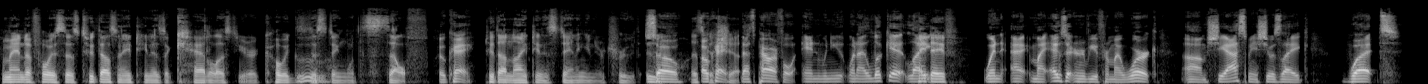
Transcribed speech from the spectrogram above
Amanda Foy says 2018 is a catalyst year, coexisting with self. okay. 2019 is standing in your truth. Ooh, so that's good okay, shit. that's powerful. And when you when I look at like hey, Dave. when at my exit interview from my work, um, she asked me, she was like, "What,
